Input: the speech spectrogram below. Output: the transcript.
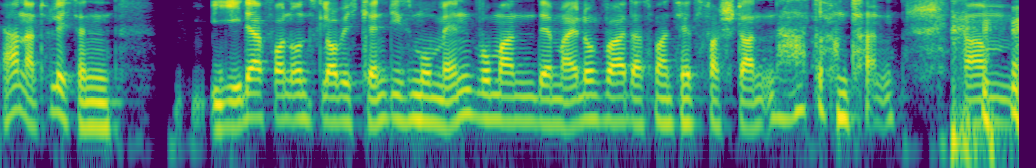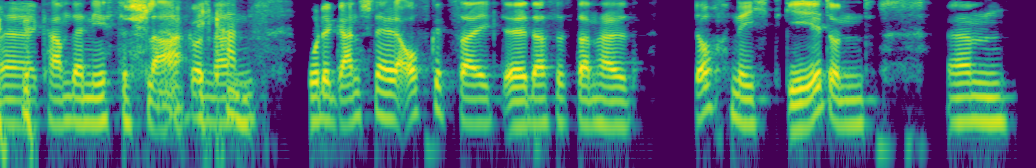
Ja, natürlich, denn jeder von uns, glaube ich, kennt diesen Moment, wo man der Meinung war, dass man es jetzt verstanden hat und dann kam, äh, kam der nächste Schlag ja, und dann kann's. wurde ganz schnell aufgezeigt, äh, dass es dann halt doch nicht geht und ähm,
